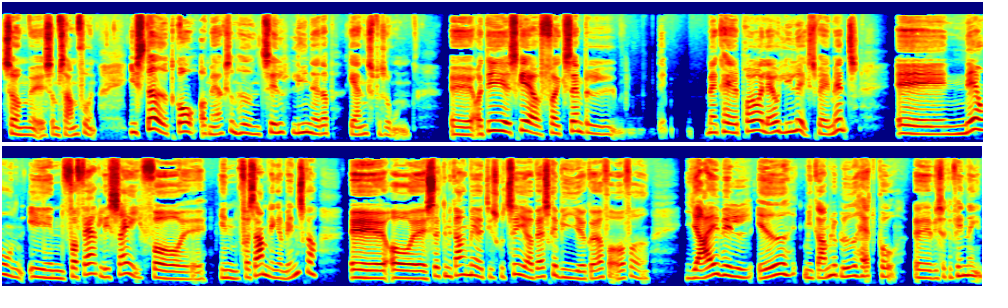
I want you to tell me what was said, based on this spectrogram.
som, øh, som samfund. I stedet går opmærksomheden til lige netop gerningspersonen. Øh, Øh, og det sker for eksempel, man kan prøve at lave et lille eksperiment, øh, nævn en forfærdelig sag for øh, en forsamling af mennesker, øh, og øh, sætte dem i gang med at diskutere, hvad skal vi øh, gøre for offeret. Jeg vil æde min gamle bløde hat på, øh, hvis jeg kan finde en,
